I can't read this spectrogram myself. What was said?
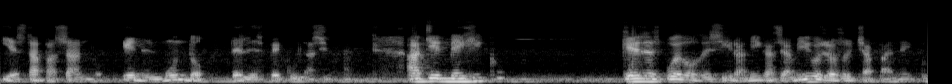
y está pasando en el mundo de la especulación. Aquí en México, ¿qué les puedo decir, amigas y amigos? Yo soy chapaneco.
